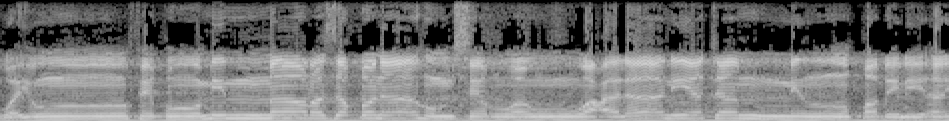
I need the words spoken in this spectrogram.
وينفقوا مما رزقناهم سرا وعلانية من قبل أن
